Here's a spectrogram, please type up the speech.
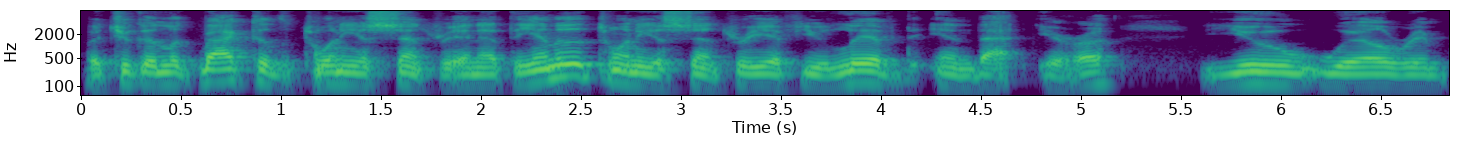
But you can look back to the 20th century, and at the end of the 20th century, if you lived in that era, you will re-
